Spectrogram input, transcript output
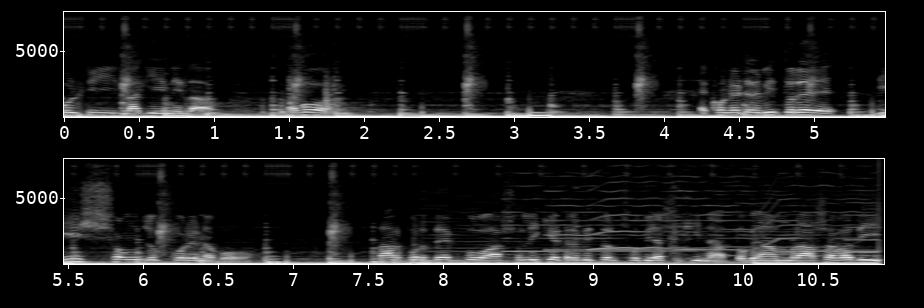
কেবলটি লাগিয়ে নিলাম এবং এখন এটার ভিতরে ডিশ সংযোগ করে নেব। তারপর দেখব আসলে কি এটার ভিতর ছবি আসে কিনা। তবে আমরা আশাবাদী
